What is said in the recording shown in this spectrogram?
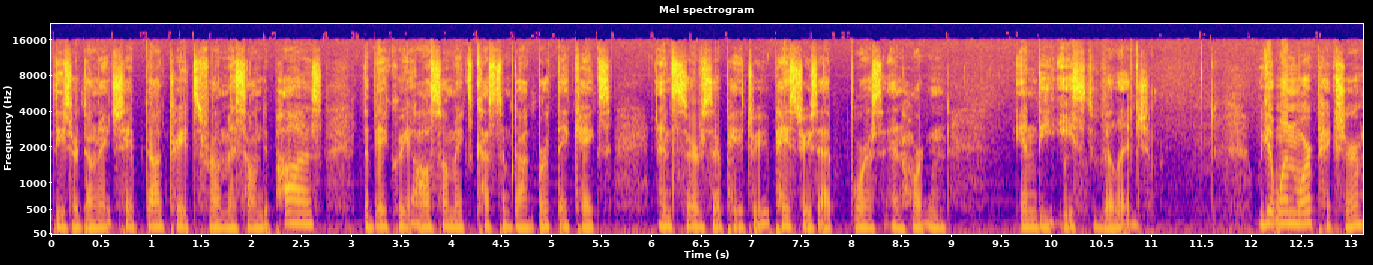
these are donut shaped dog treats from Maison de Paws. The bakery also makes custom dog birthday cakes and serves their pastries at Boris and Horton in the East Village. We get one more picture,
